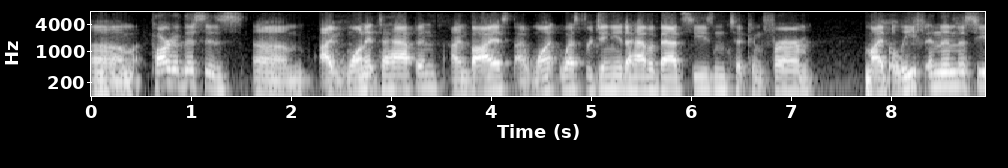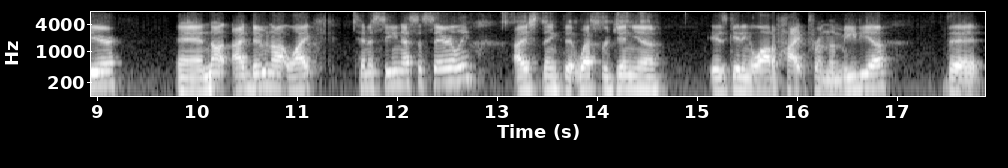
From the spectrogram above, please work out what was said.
Um, part of this is um, I want it to happen. I'm biased. I want West Virginia to have a bad season to confirm my belief in them this year. And not, I do not like Tennessee necessarily. I just think that West Virginia is getting a lot of hype from the media that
